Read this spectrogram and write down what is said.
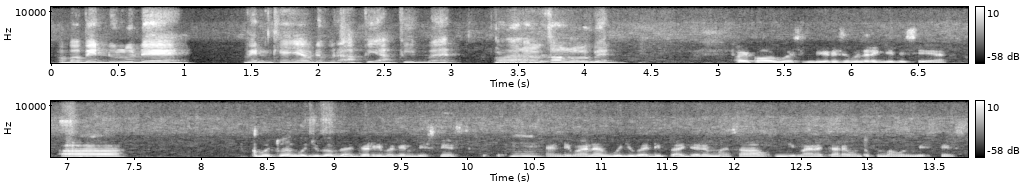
Coba Ben dulu deh. Ben kayaknya udah berapi-api banget. Gimana kalau lu Ben? Oke, kalau gue sendiri sebenarnya gini sih ya. Uh, kebetulan gue juga belajar di bagian bisnis gitu. Hmm. Yang di mana gue juga dipelajarin masalah gimana cara untuk membangun bisnis.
